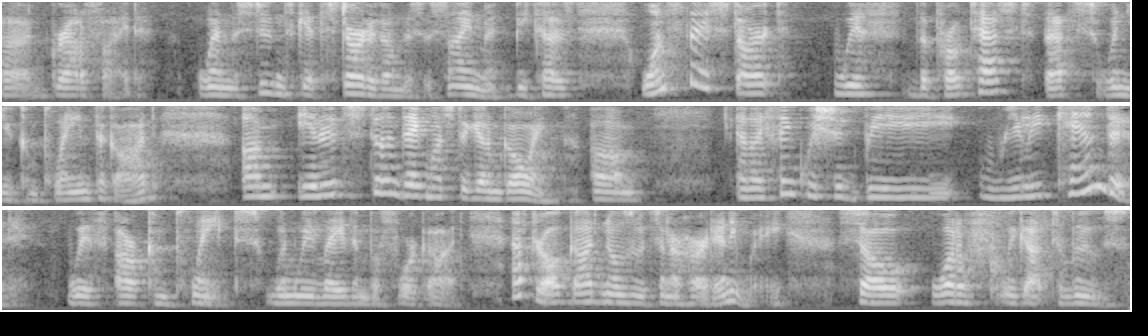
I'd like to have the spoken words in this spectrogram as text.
uh, gratified when the students get started on this assignment because once they start with the protest, that's when you complain to God. Um, and it just doesn't take much to get them going. Um, and I think we should be really candid with our complaints when we lay them before God. After all, God knows what's in our heart anyway. So, what have we got to lose?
